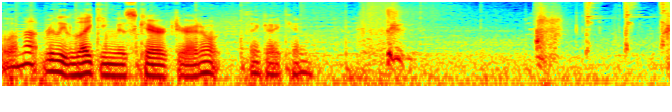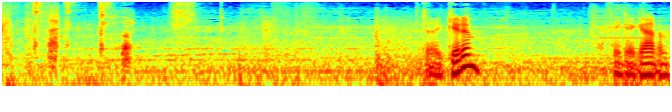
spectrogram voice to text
Well, I'm not really liking this character. I don't think I can... Did I get him? I think I got him.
